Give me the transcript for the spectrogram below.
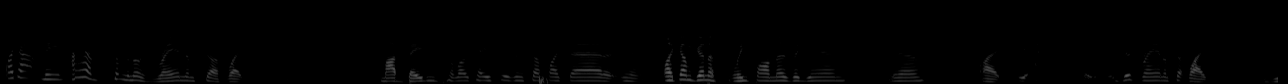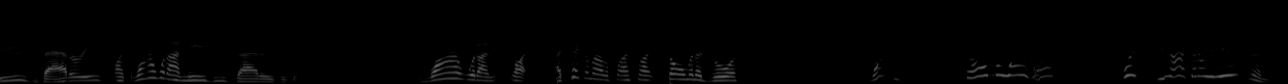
Like, I mean, I have some of the most random stuff, like my baby pillowcases and stuff like that, or, you know, like I'm to sleep on those again, you know? Like, yeah, just random stuff like used batteries. Like, why would I need used batteries again? why would I, like, I take them out of the flashlight, throw them in a drawer. Why? Throw them away, Wes. What? You're not to reuse them.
